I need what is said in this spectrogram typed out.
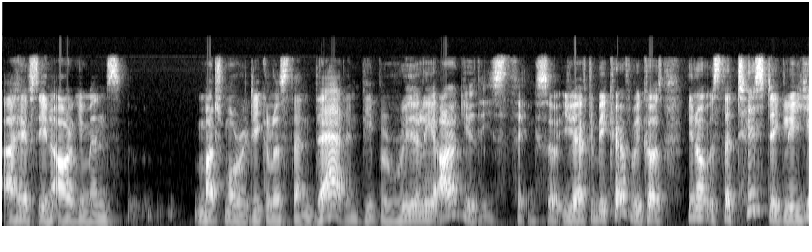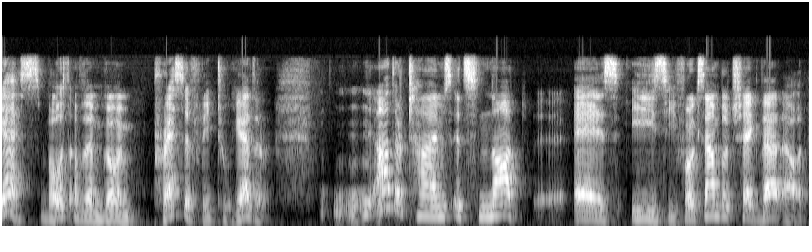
I have seen arguments much more ridiculous than that and people really argue these things. So you have to be careful because you know statistically yes both of them go impressively together. Other times it's not uh, as easy. For example check that out.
